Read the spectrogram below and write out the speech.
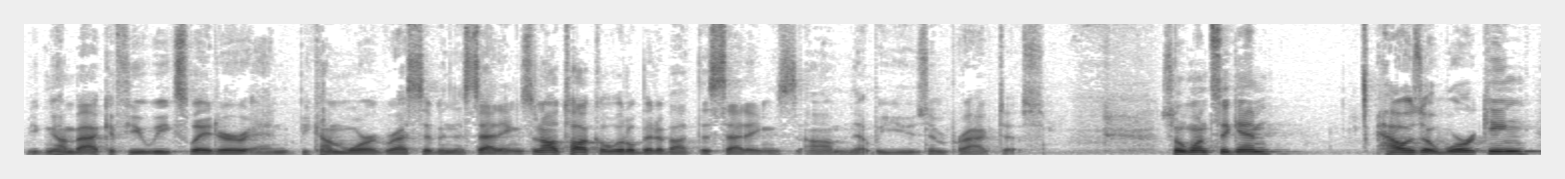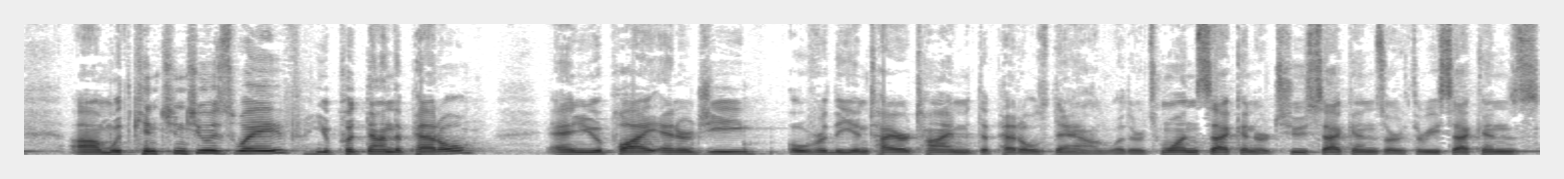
you can come back a few weeks later and become more aggressive in the settings. And I'll talk a little bit about the settings um, that we use in practice. So once again, how is it working? Um, with continuous wave, you put down the pedal and you apply energy over the entire time that the pedal's down, whether it's one second or two seconds or three seconds.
